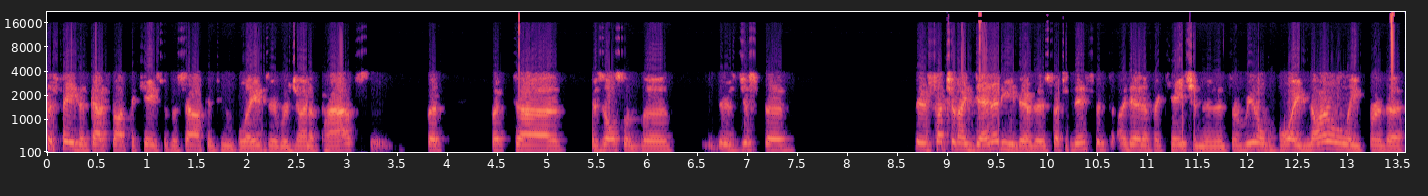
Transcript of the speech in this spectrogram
to say that that's not the case with the Saskatoon Blades or Regina Pats, but but uh, there's also the there's just the there's such an identity there. There's such an instant identification, and it's a real void not only for the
